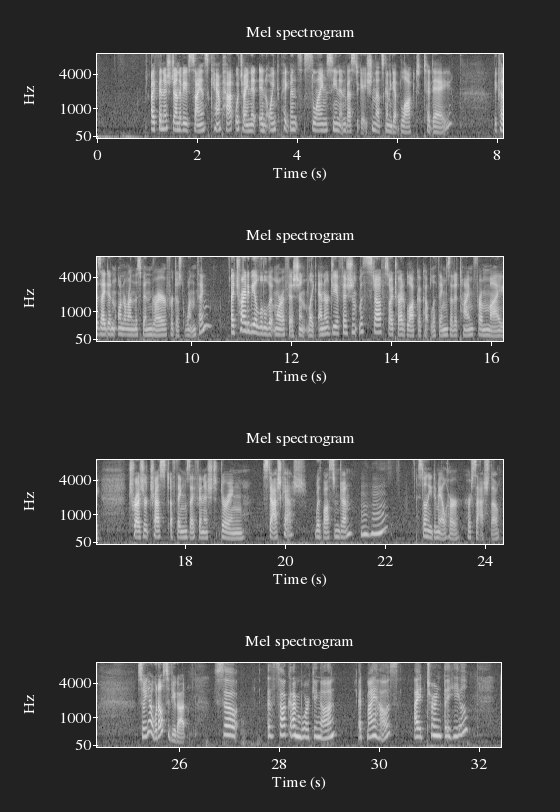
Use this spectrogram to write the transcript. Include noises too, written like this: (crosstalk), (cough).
I finished Genevieve's Science Camp hat, which I knit in Oink Pigments Slime Scene Investigation. That's going to get blocked today because I didn't want to run the spin dryer for just one thing. I try to be a little bit more efficient, like energy efficient with stuff, so I try to block a couple of things at a time from my treasure chest of things I finished during Stash Cash with Boston Jen. Mm-hmm. Still need to mail her her sash though. So yeah, what else have you got? So, a sock I'm working on at my house, I turned the heel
